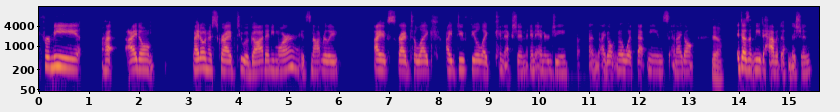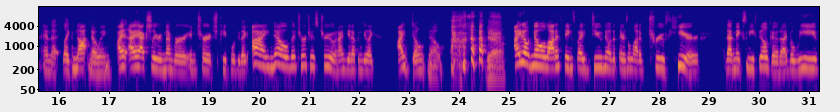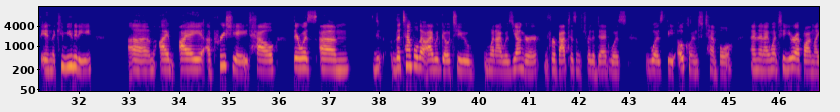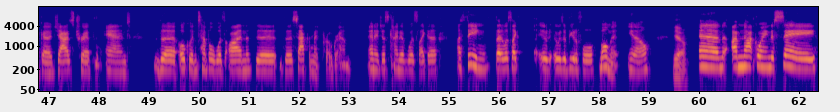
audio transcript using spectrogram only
for me i i don't i don't ascribe to a god anymore. It's not really i ascribe to like i do feel like connection and energy and i don't know what that means and i don't Yeah. it doesn't need to have a definition and that like not knowing i i actually remember in church people would be like i know the church is true and i'd get up and be like i don't know yeah I don't know a lot of things, but I do know that there's a lot of truth here that makes me feel good. I believe in the community. Um, I I appreciate how there was um, the, the temple that I would go to when I was younger for baptisms for the dead was was the Oakland temple, and then I went to Europe on like a jazz trip, and the Oakland temple was on the the sacrament program, and it just kind of was like a a thing that was like it, it was a beautiful moment you know? Yeah. And i'm not going to say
